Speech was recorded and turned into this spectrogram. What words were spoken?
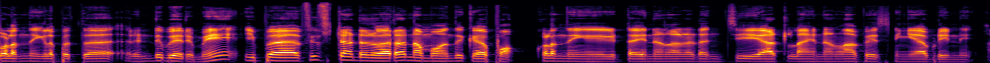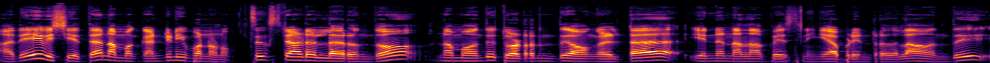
குழந்தைங்களை பற்ற ரெண்டு பேருமே இப்போ ஃபிஃப்த் ஸ்டாண்டர்ட் வரை நம்ம வந்து கேட்போம். குழந்தைங்கக்கிட்ட என்னெல்லாம் நடந்துச்சு யார்ட்டெல்லாம் என்னெல்லாம் பேசுனீங்க அப்படின்னு. அதே விஷயத்த நம்ம கண்டினியூ பண்ணணும். சிக்ஸ்த் ஸ்டாண்டர்டில் இருந்தும் நம்ம வந்து தொடர்ந்து அவங்கள்ட்ட என்னென்னலாம் பேசுனீங்க அப்படின்றதெல்லாம் வந்து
